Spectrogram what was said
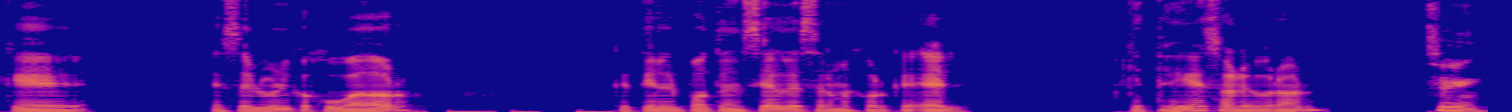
que es el único jugador que tiene el potencial de ser mejor que él. ¿Que te diga eso LeBron? sí,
